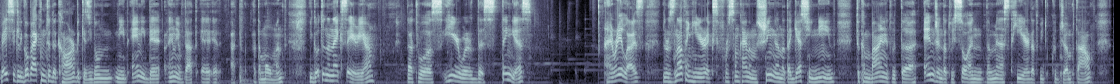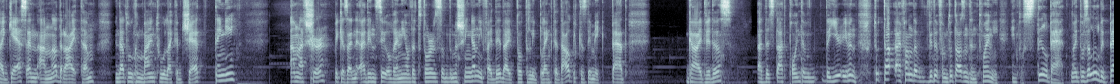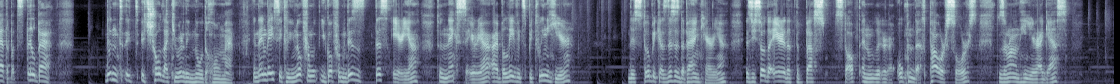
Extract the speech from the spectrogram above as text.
basically go back into the car because you don't need any any of that uh, at, at the moment. You go to the next area. That was here where this thing is. I realized there's nothing here except for some kind of machine gun that I guess you need to combine it with the engine that we saw in the mist here that we could jump out, I guess, and another item, and that will combine to like a jet thingy. I'm not sure because I, I didn't see of any of the tutorials of the machine gun. If I did, I totally blanked it out because they make bad guide videos at this that point of the year. Even to i found a video from 2020 and it was still bad. No, it was a little bit better but still bad. Didn't it it showed like you already know the whole map. And then basically you know from you go from this this area to the next area. I believe it's between here this too because this is the bank area. As you saw the area that the bus stopped and we opened the power source it was around here i guess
